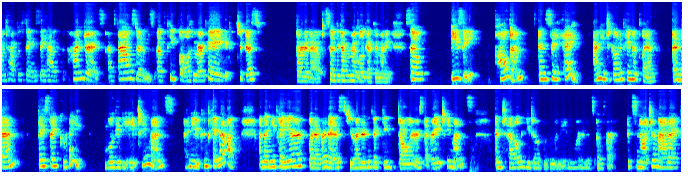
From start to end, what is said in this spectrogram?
on top of things. They have hundreds of thousands of people who are paid to just sort it out. So the government will get their money. So easy, call them and say, hey, I need to go on a payment plan. And then they say, great, we'll give you 18 months and you can pay it off. And then you pay your whatever it is, $250 every 18 months until you don't owe the money anymore and it's over. It's not dramatic.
